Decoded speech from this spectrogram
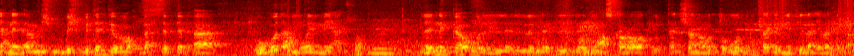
يعني اللعيبه مش مش بتدي روح بس بتبقى وجودها مهم يعني. لأن الجو ال- ال- ال- المعسكرات والتنشنة والضغوط محتاج إن في لعيبة تبقى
